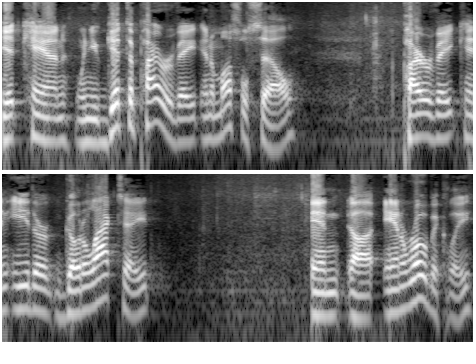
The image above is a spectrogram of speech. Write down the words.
it can, when you get to pyruvate in a muscle cell, pyruvate can either go to lactate and uh, anaerobically,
